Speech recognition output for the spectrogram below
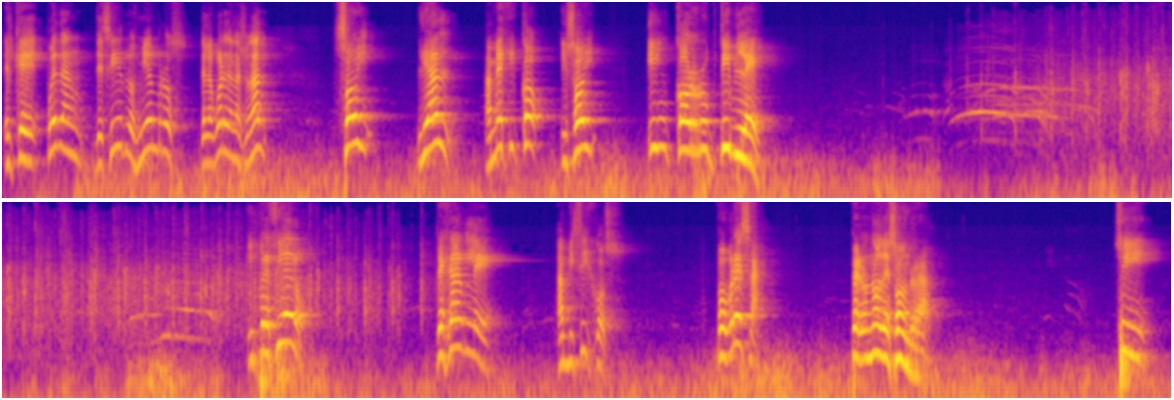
El que puedan decir los miembros de la Guardia Nacional, soy leal a México y soy incorruptible. Y prefiero dejarle a mis hijos pobreza, pero no deshonra. Si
